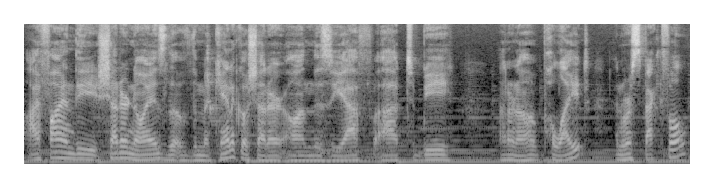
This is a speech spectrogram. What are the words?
I find the shutter noise, the, the mechanical shutter on the ZF uh, to be, I don't know, polite and respectful.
